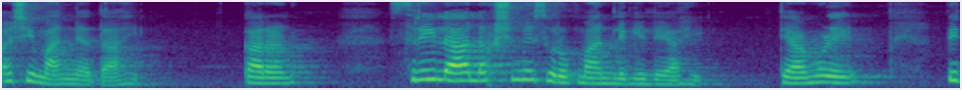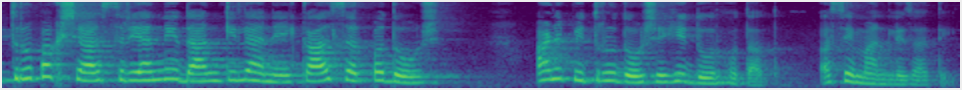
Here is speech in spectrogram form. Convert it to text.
अशी मान्यता आहे. कारण स्त्रीला लक्ष्मी स्वरूप मानले गेले आहे. त्यामुळे पितृपक्षात स्त्रियांनी दान केल्याने काल सर्पदोष आणि पितृदोषही दूर होतात असे मानले जाते.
